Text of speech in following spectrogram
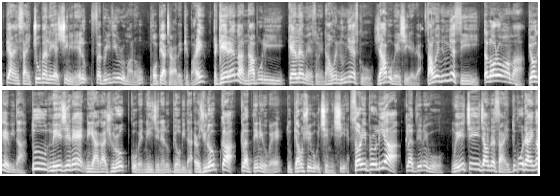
အပြိုင်ဆိုင်ကြိုးပမ်းလျက်ရှိနေတယ်လို့ Fabrizio Romano ဖော်ပြထားတာပဲဖြစ်ပါတယ်တကယ်တမ်းသာနာပိုလီကန်လန်းမယ်ဆိုရင်ဒါဝင်နူးညက်စ်ကိုရဖို့ပဲရှိတယ်ဗျဒါဝင်နူးညက်စ်စီတလောတော့မှပြောခဲ့ပြီးသားသူနေခြင်းတဲ့နေရာကယူရိုပကိုပဲနေခြင်းတယ်လို့ပြောပြီးသားအဲ့တော့ယူရိုပကကလပ်တင်းတွေကိုပဲသူပြောင်းရွှေ့ဖို့အခြေအနေရှိတယ် Sorry Pro League ကကလပ်တင်းတွေကိုငွေကြေးအကြောင်းတက်ဆိုင်သူကိုယ်တိုင်က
